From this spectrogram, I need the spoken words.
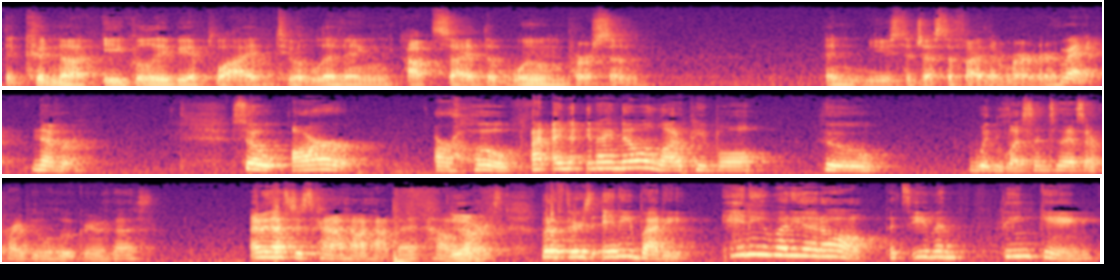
that could not equally be applied to a living outside the womb person and used to justify their murder right never so our our hope, I, and I know a lot of people who would listen to this are probably people who agree with us. I mean, that's just kind of how it happens, how it yeah. works. But if there's anybody, anybody at all, that's even thinking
